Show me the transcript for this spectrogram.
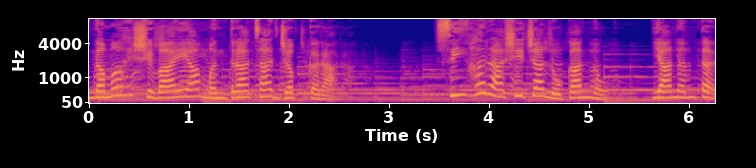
नमः शिवाय या मंत्राचा जप करा. सिंह राशीच्या लोकांनो यानंतर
